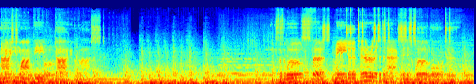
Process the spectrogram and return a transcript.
91 people died in the blast. It's the world's first major terrorist attack since World War II.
